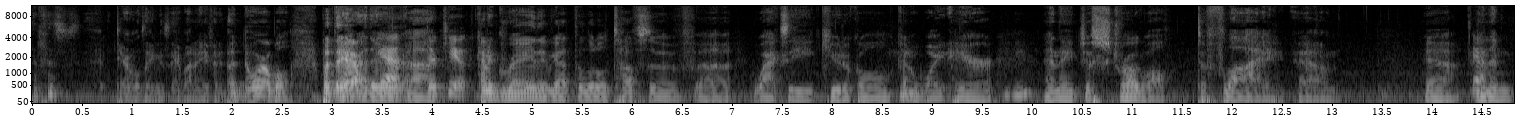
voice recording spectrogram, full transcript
this is a terrible thing to say about an aphid. Adorable, but they are. They're Yeah, uh, they're cute. Kind of gray. They've got the little tufts of uh, waxy cuticle, kind Mm-hmm. of white hair, and they just struggle to fly. Um, yeah. Yeah. and then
